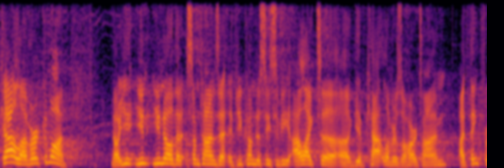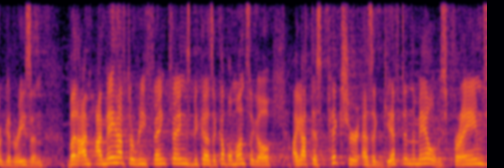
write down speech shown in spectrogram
Cat lover, come on. No, you, you, you know that sometimes if you come to CCV, I like to uh, give cat lovers a hard time. I think for good reason. But I'm, i may have to rethink things because a couple months ago, I got this picture as a gift in the mail. It was framed.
